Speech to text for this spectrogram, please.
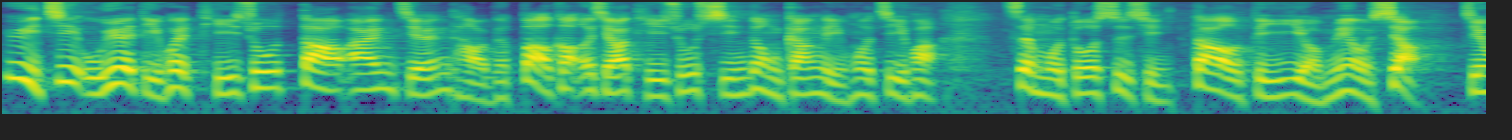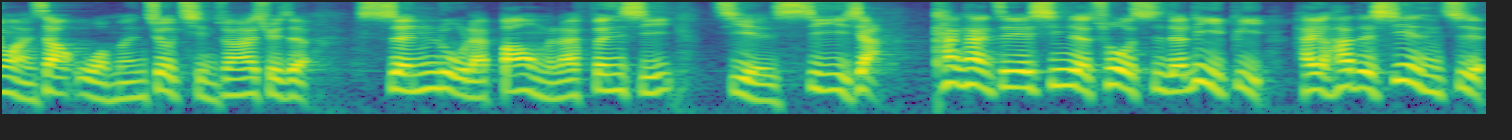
预计五月底会提出道安检讨的报告，而且要提出行动纲领或计划。这么多事情到底有没有效？今天晚上我们就请专家学者深入来帮我们来分析解析一下，看看这些新的措施的利弊，还有它的限制，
